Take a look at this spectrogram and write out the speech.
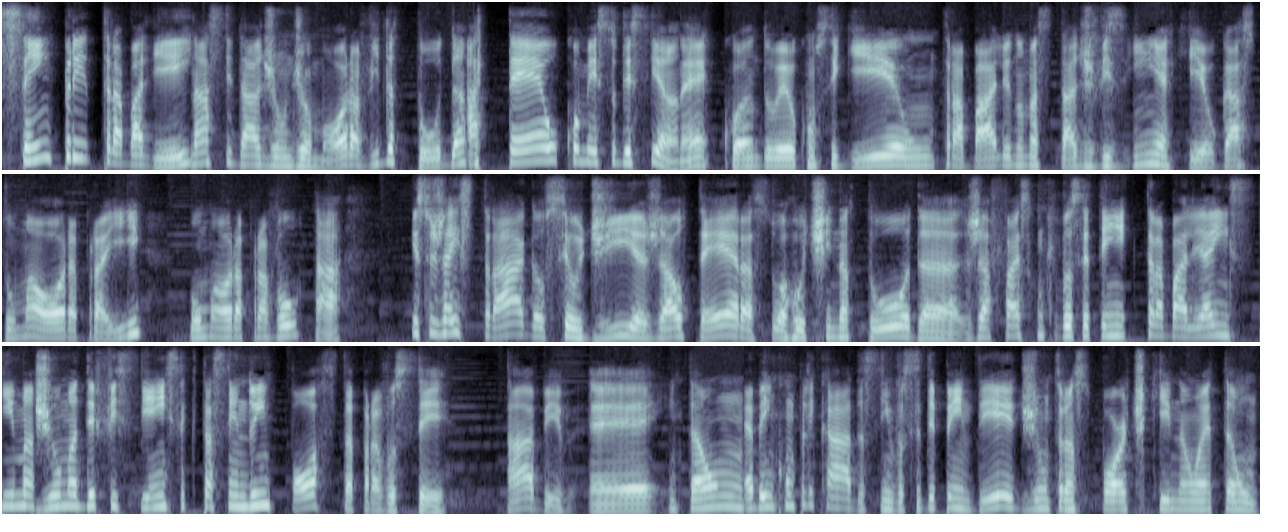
sempre trabalhei na cidade onde eu moro a vida toda até o começo desse ano, né? Quando eu consegui um trabalho numa cidade vizinha que eu gasto uma hora para ir, uma hora para voltar. Isso já estraga o seu dia, já altera a sua rotina toda, já faz com que você tenha que trabalhar em cima de uma deficiência que está sendo imposta para você, sabe? É, então é bem complicado, assim, você depender de um transporte que não é tão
